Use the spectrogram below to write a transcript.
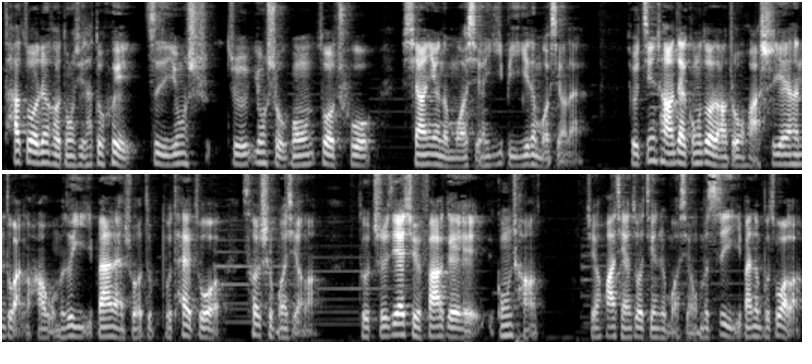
他做任何东西他都会自己用手，就是用手工做出相应的模型，一比一的模型来。就经常在工作当中的话，时间很短的话，我们都一般来说都不太做测试模型了，就直接去发给工厂，直接花钱做精致模型。我们自己一般都不做了，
